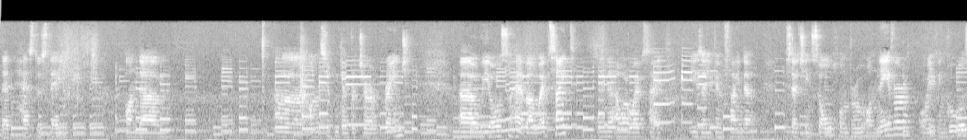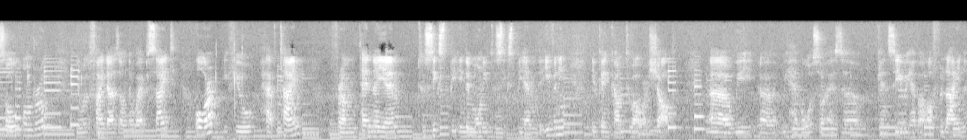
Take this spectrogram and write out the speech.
that has to stay on the uh, on a certain temperature range. Uh, we also have a website, and our website is that you can find a searching Seoul Homebrew on Naver or you can Google Seoul Homebrew. You will find us on the website. Or if you have time from 10 a.m. to 6 p in the morning to 6 p.m. in the evening, you can come to our shop. Uh, we uh, we have also, as uh, you can see, we have an offline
